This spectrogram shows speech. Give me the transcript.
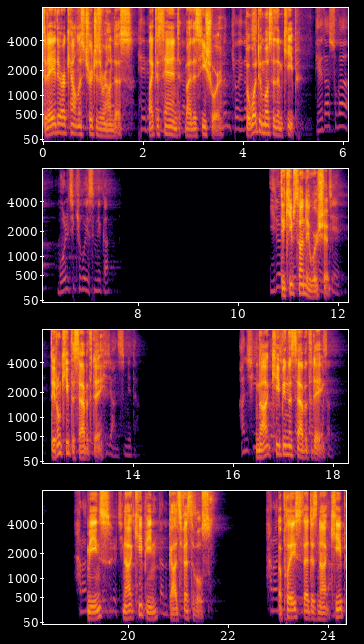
Today, there are countless churches around us, like the sand by the seashore. But what do most of them keep? They keep Sunday worship. They don't keep the Sabbath day. Not keeping the Sabbath day means not keeping God's festivals. A place that does not keep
